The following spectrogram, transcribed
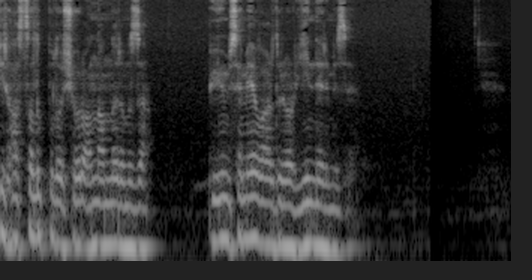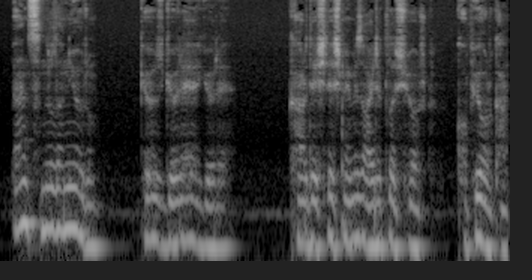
Bir hastalık bulaşıyor anlamlarımıza, büyümsemeye vardırıyor yinlerimizi. Ben sınırlanıyorum, göz göre göre. Kardeşleşmemiz ayrıklaşıyor, kopuyor kan.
